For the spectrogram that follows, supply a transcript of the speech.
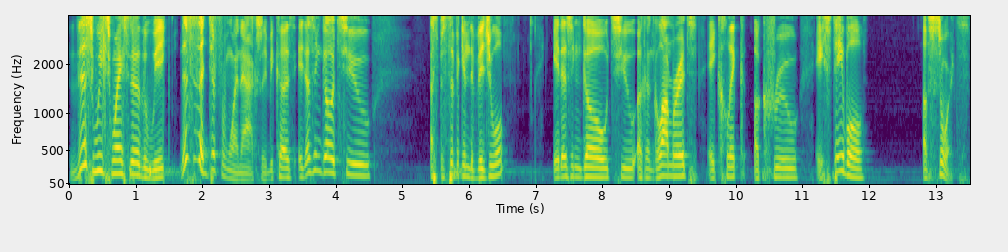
This week's Wankster of the Week, this is a different one actually because it doesn't go to a specific individual. It doesn't go to a conglomerate, a clique, a crew, a stable of sorts.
